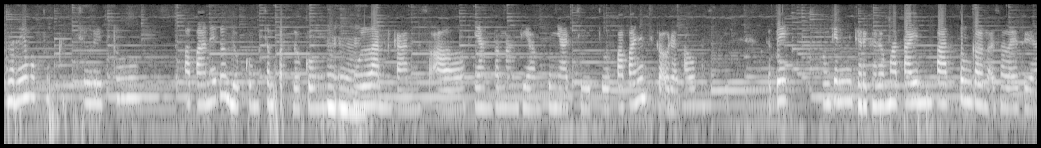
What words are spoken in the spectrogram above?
sebenarnya waktu kecil itu papanya itu dukung sempat dukung mm -hmm. Mulan kan soal yang tentang dia punya Ci itu papanya juga udah tahu pasti tapi mungkin gara-gara matain patung kalau nggak salah itu ya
